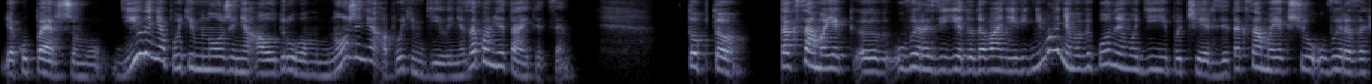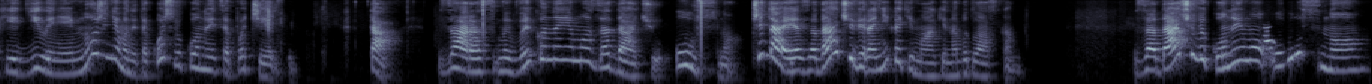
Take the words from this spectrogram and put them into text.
як у першому, ділення, потім множення, а у другому множення, а потім ділення. Запам'ятайте це. Тобто, так само, як е, у виразі є додавання і віднімання, ми виконуємо дії по черзі. Так само, якщо у виразах є ділення і множення, вони також виконуються по черзі. Так, зараз ми виконаємо задачу усно. Читає задачу Віроніка Тімакіна, будь ласка. Задачу виконуємо усно.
